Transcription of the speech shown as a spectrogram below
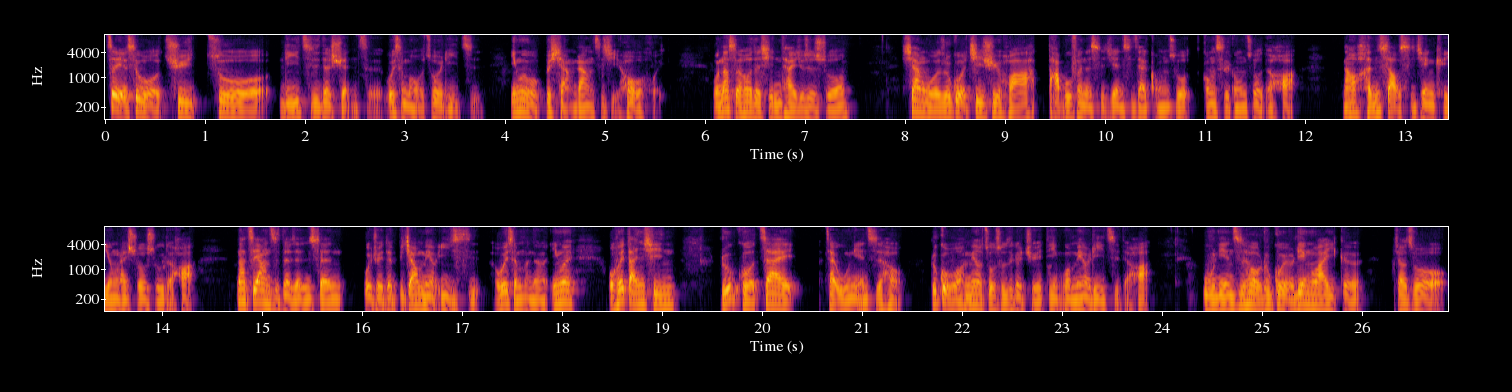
这也是我去做离职的选择。为什么我做离职？因为我不想让自己后悔。我那时候的心态就是说，像我如果继续花大部分的时间是在工作公司工作的话，然后很少时间可以用来说书的话，那这样子的人生，我觉得比较没有意思。为什么呢？因为我会担心，如果在在五年之后，如果我没有做出这个决定，我没有离职的话，五年之后如果有另外一个叫做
